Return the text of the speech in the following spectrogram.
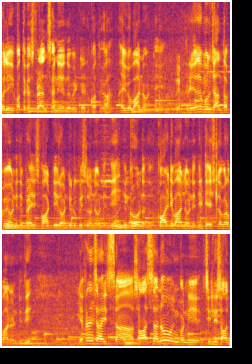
మళ్ళీ కొత్తగా ఫ్రాన్స్ అని ఏందో పెట్టాడు కొత్తగా. అవి కూడా బాగానే ఉంటాయి. రీజనబుల్ చాలా తక్కువే ఉండిద్ది ప్రైస్ ఫార్టీ ట్వంటీ రూపీస్లోనే ఉండిద్ది. ఎక్కువ ఉండదు. క్వాలిటీ బాగానే ఉండిద్ది టేస్ట్లో కూడా బాగానే ఉండిద్ది. డిఫరెంట్ సాస్ అను ఇంకొన్ని చిల్లీ సాస్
